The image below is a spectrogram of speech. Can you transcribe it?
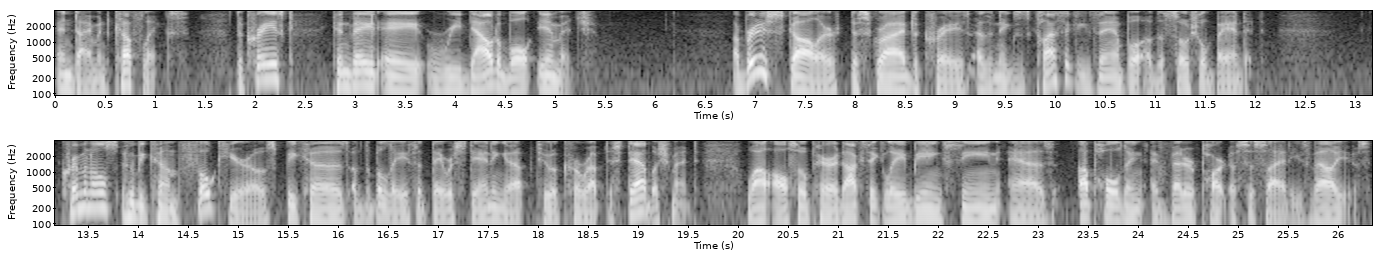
and diamond cufflinks. The Krays conveyed a redoubtable image. A British scholar described the Krays as a ex- classic example of the social bandit. Criminals who become folk heroes because of the belief that they were standing up to a corrupt establishment, while also paradoxically being seen as upholding a better part of society's values.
